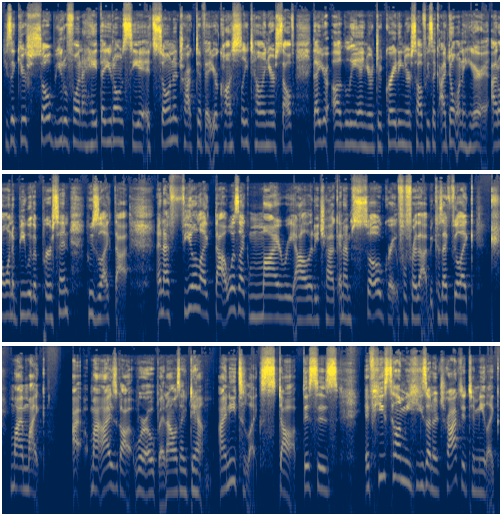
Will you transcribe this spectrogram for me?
He's like you're so beautiful and i hate that you don't see it. It's so unattractive that you're constantly telling yourself that you're ugly and you're degrading yourself. He's like i don't want to hear it. I don't want to be with a person who's like that. And i feel like that was like my reality check and i'm so grateful for that because i feel like my mic I, my eyes got were open. I was like, damn, I need to like stop. This is if he's telling me he's unattracted to me, like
